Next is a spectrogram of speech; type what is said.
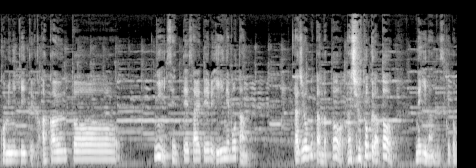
コミュニティっていうかアカウントに設定されているいいねボタン、ラジオボタンだと、ラジオトークだとネギなんですけど、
